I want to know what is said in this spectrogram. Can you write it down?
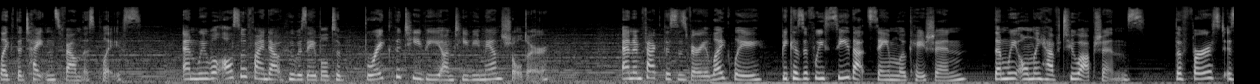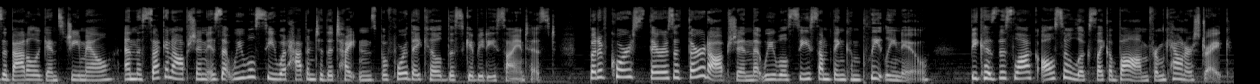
like the Titans found this place and we will also find out who was able to break the TV on TV Man's shoulder. And in fact, this is very likely because if we see that same location, then we only have two options. The first is a battle against G-Man, and the second option is that we will see what happened to the Titans before they killed the Skibidi scientist. But of course, there is a third option that we will see something completely new, because this lock also looks like a bomb from Counter Strike.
